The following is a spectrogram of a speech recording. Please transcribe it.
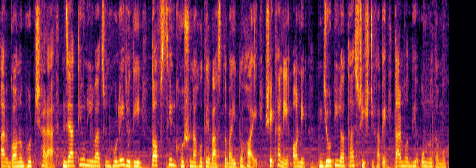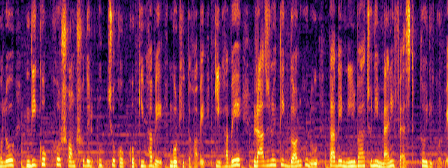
আর গণভোট ছাড়া জাতীয় নির্বাচন হলে যদি তফসিল ঘোষণা হতে বাস্তবায়িত হয়, সেখানে অনেক জটিলতা সৃষ্টি হবে। তার মধ্যে অন্যতম হল, দ্বিকক্ষ সংসদের উচ্চকক্ষ কীভাবে গঠিত হবে? কীভাবে রাজনৈতিক দলগুলো তাদের নির্বাচনী ম্যানিফেস্ট তৈরি করবে?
